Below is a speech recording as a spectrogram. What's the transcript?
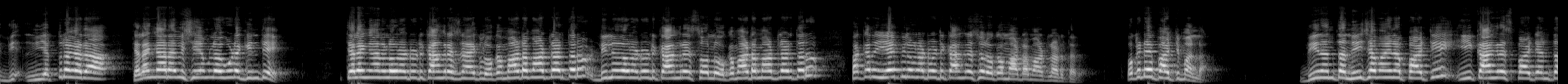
ఇది- చెప్తున్నా కదా తెలంగాణ విషయంలో కూడా గింతే. తెలంగాణలో ఉన్నటువంటి కాంగ్రెస్ నాయకులు ఒక మాట మాట్లాడతారు ఢిల్లీలో ఉన్నటువంటి కాంగ్రెస్ వాళ్ళు ఒక మాట మాట్లాడతారు పక్కన ఏపీలో ఉన్నటువంటి కాంగ్రెస్ వాళ్ళు ఒక మాట మాట్లాడతారు. ఒకటే పార్టీ మళ్ళా. దీనంత నీచమైన పార్టీ ఈ కాంగ్రెస్ పార్టీ అంత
